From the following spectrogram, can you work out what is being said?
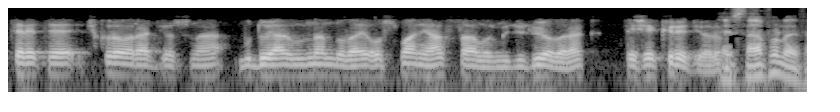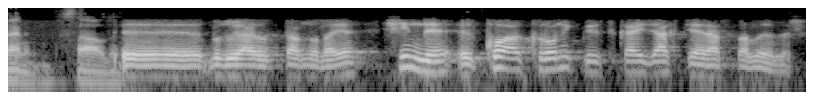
TRT Çukurova Radyosu'na bu duyarlılığından dolayı Osmaniye Halk Sağlığı Müdürlüğü olarak teşekkür ediyorum. Estağfurullah efendim. Sağ olun. Ee, bu duyarlılıktan dolayı. Şimdi e, KOA kronik bir tıkayıcı akciğer hastalığıdır.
